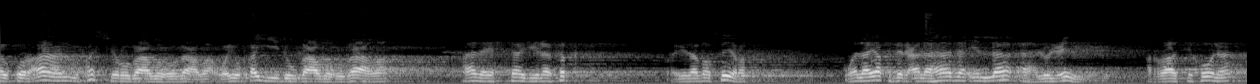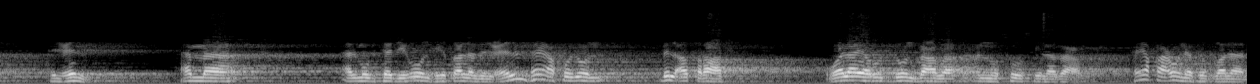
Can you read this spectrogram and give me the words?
فالقرآن يفسر بعضه بعضا ويقيد بعضه بعضا. هذا يحتاج إلى فقه وإلى بصيرة ولا يقدر على هذا إلا أهل العلم الراسخون في العلم. أما المبتدئون في طلب العلم فيأخذون بالأطراف ولا يردون بعض النصوص إلى بعض فيقعون في الضلال.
